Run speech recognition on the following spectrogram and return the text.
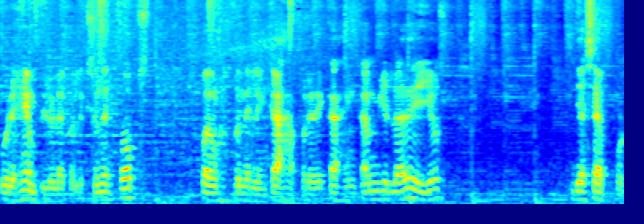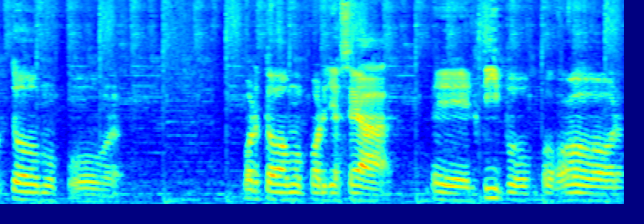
Por ejemplo, la colección de Fox podemos ponerla en caja, fuera de caja. En cambio, la de ellos, ya sea por tomo, por, por tomo, por ya sea eh, el tipo, horror,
